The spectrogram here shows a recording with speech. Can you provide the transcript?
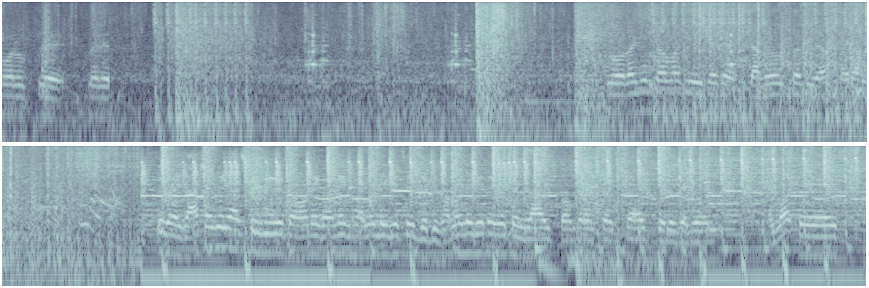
আমার উপরে তো ওরা কিন্তু আমাকে এই মেরাম তো গাইজ আশা করি আজকের ভিডিওটা অনেক অনেক ভালো লেগেছে। যদি ভালো লেগে থাকে, তো লাইক কমেন্ট সাবস্ক্রাইব করে দেবেন। I love this.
